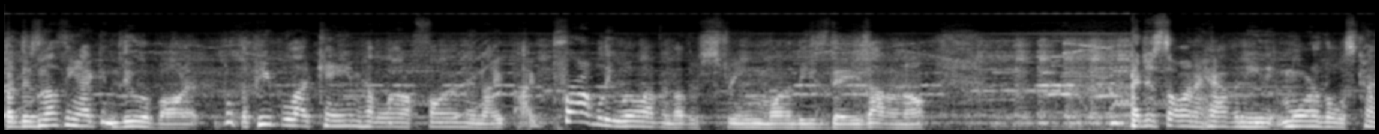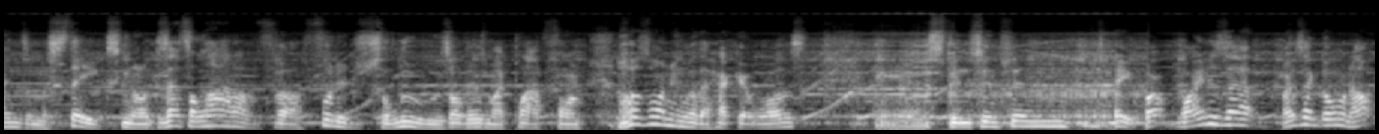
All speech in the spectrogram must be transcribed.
but there's nothing I can do about it. But the people that came had a lot of fun, and I, I probably will have another stream one of these days, I don't know. I just don't want to have any more of those kinds of mistakes, you know, because that's a lot of uh, footage to lose. Oh, there's my platform. I was wondering where the heck it was. And spin, spin, spin. Hey, wh why does that, why is that going up?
